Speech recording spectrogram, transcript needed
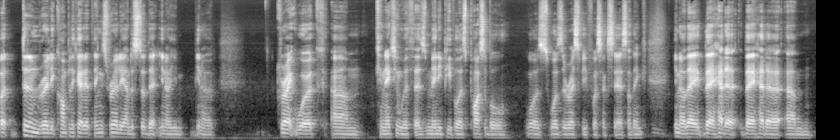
but didn't really complicated things. Really understood that you know you you know, great work um, connecting with as many people as possible was was the recipe for success. I think, you know, they they had a they had a um,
